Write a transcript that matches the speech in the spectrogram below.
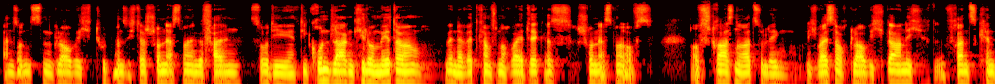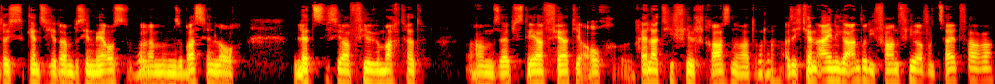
Ansonsten, glaube ich, tut man sich das schon erstmal einen Gefallen, so die, die Grundlagenkilometer, wenn der Wettkampf noch weit weg ist, schon erstmal aufs, aufs Straßenrad zu legen. Und ich weiß auch, glaube ich, gar nicht, Franz kennt, kennt sich ja da ein bisschen mehr aus, weil er mit dem Sebastian Lauch letztes Jahr viel gemacht hat. Ähm, selbst der fährt ja auch relativ viel Straßenrad, oder? Also ich kenne einige andere, die fahren viel auf dem Zeitfahrer.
